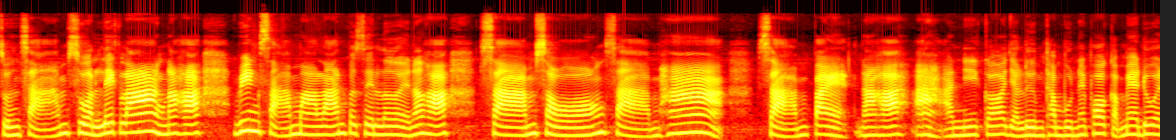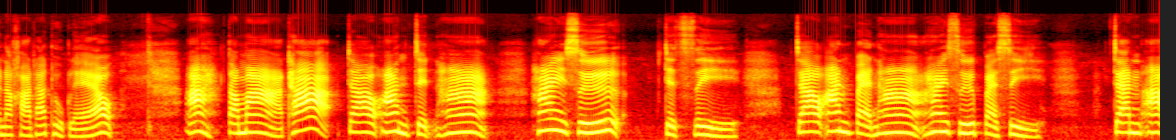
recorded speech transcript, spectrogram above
0603 ส่วนเลขล่างนะคะ วิ่ง 3 มาล้านเปอร์เซ็นต์เลยนะคะ 32 35 38 นะคะอะอันนี้ก็อย่าลืมทำบุญให้พ่อกับแม่ด้วยนะคะ ถ้าถูกแล้วอะต่อมาถ้าเจ้าอั้น 75 ให้ซื้อ 74 เจ้าอั้น 85 ให้ซื้อ 84 จันอะ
